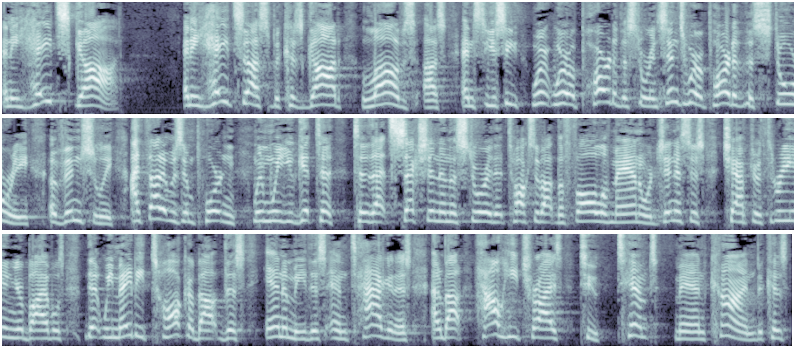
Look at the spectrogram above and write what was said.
and he hates God. And he hates us because God loves us. And you see, we're, we're a part of the story. And since we're a part of the story eventually, I thought it was important when we, you get to, to that section in the story that talks about the fall of man or Genesis chapter 3 in your Bibles, that we maybe talk about this enemy, this antagonist, and about how he tries to tempt mankind because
